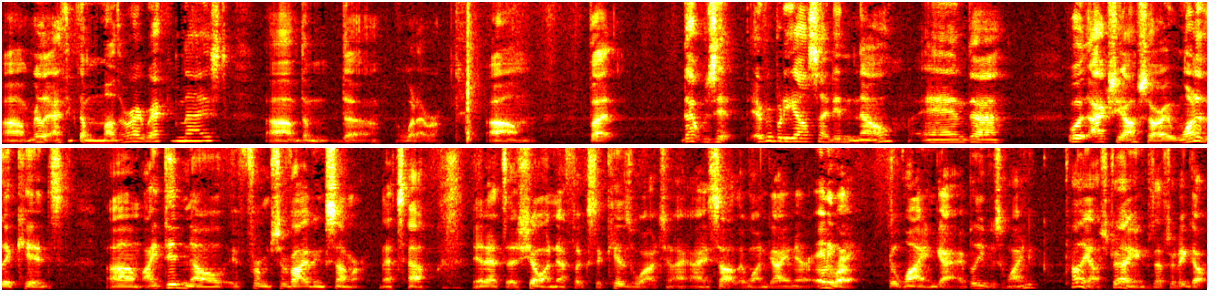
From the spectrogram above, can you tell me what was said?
Um, really, I think the mother I recognized. Um, the, the, whatever. Um, but that was it. Everybody else I didn't know. And, uh, well, actually, I'm sorry. One of the kids um, I did know from Surviving Summer. That's how, yeah, that's a show on Netflix the kids watch. And I, I saw the one guy in there. Anyway, the Hawaiian guy. I believe he's Hawaiian. Probably Australian because that's where they go.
